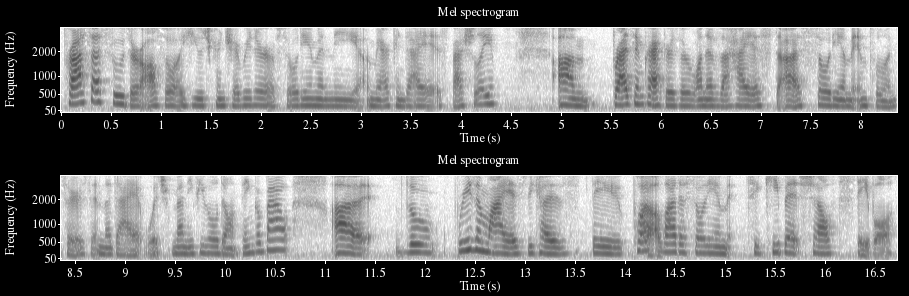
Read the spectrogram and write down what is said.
Processed foods are also a huge contributor of sodium in the American diet, especially. Um, breads and crackers are one of the highest uh, sodium influencers in the diet, which many people don't think about. Uh, the reason why is because they put a lot of sodium to keep it shelf stable.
